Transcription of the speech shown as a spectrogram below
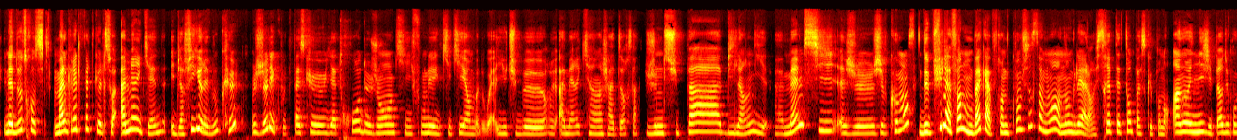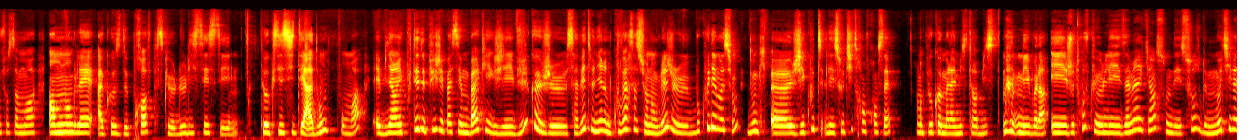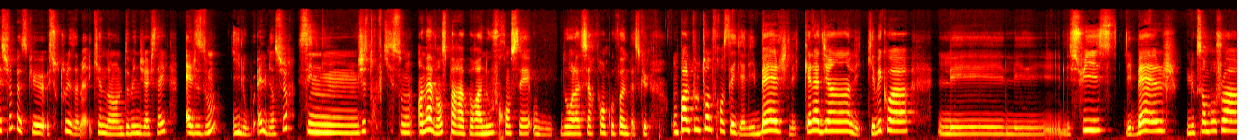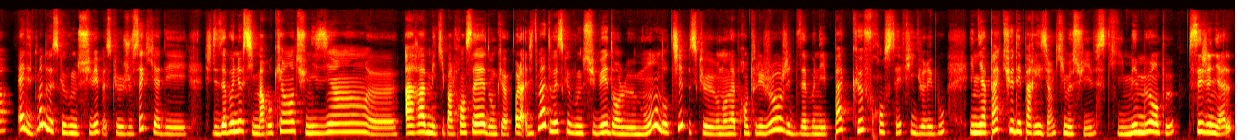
Il y en a d'autres aussi. Malgré le fait qu'elle soit américaine, eh bien figurez-vous que je l'écoute parce qu'il y a trop de gens qui font les kikis en mode ouais youtubeur américain, j'adore ça. Je ne suis pas bilingue, euh, même si je, commence depuis la fin de mon bac à prendre confiance en moi en anglais. Alors il serait peut-être temps parce que pendant un an et demi j'ai perdu confiance en moi en anglais à cause de profs parce que le lycée c'est toxicité à don pour moi. Eh bien écoutez, depuis que j'ai passé mon bac et que j'ai vu que je savais tenir une conversation en anglais, j'ai beaucoup d'émotions. Donc euh, j'écoute les sous-titres en français un peu comme à la Mr Beast, mais voilà. Et je trouve que les Américains sont des sources de motivation parce que, surtout les Américaines dans le domaine du lifestyle, elles ont, il ou elle bien sûr, c'est une... je trouve qu'ils sont en avance par rapport à nous Français ou dans la sphère francophone parce que on parle tout le temps de français. Il y a les Belges, les Canadiens, les Québécois, les, les, les Suisses, les Belges, les Luxembourgeois. Eh, dites-moi d'où est-ce que vous me suivez parce que je sais qu'il y a des, j'ai des abonnés aussi marocains, tunisiens, euh, arabes mais qui parlent français. Donc euh, voilà, dites-moi d'où est-ce que vous me suivez dans le monde entier parce que on en apprend tous les jours. J'ai des abonnés pas que français, figurez-vous. Il n'y a pas que des Parisiens qui me suivent, ce qui m'émeut un peu c'est génial.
